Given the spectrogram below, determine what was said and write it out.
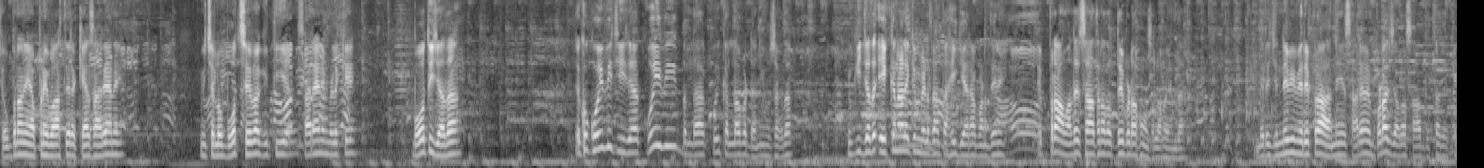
ਚੋਬਰਾਂ ਨੇ ਆਪਣੇ ਵਾਸਤੇ ਰੱਖਿਆ ਸਾਰਿਆਂ ਨੇ। ਵੀ ਚਲੋ, ਬਹੁਤ ਸੇਵਾ ਕੀਤੀ ਹੈ ਸਾਰਿਆਂ ਨੇ ਮਿਲ ਕੇ। ਬਹੁਤ ਹੀ ਜ਼ਿਆਦਾ ਦੇਖੋ, ਕੋਈ ਵੀ ਚੀਜ਼ ਆ ਕੋਈ ਵੀ ਬੰਦਾ, ਕੋਈ ਇਕੱਲਾ ਵੱਡਾ ਨਹੀਂ ਹੋ ਸਕਦਾ। ਕਿਉਂਕਿ ਜਦ ਇੱਕ ਨਾਲ ਇੱਕ ਮਿਲਦਾ, ਤਾਂ ਹੀ 11 ਬਣਦੇ ਨੇ। ਇਹ ਭਰਾਵਾਂ ਦੇ ਸਾਥ ਨਾਲ ਤਾਂ ਉੱਦਾਂ ਹੀ ਬੜਾ ਹੌਸਲਾ ਹੋ ਜਾਂਦਾ। ਮੇਰੇ ਜਿੰਨੇ ਵੀ ਮੇਰੇ ਭਰਾ ਨੇ, ਸਾਰਿਆਂ ਨੇ ਬੜਾ ਜ਼ਿਆਦਾ ਸਾਥ ਦਿੱਤਾ, ਦੇਖੋ।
